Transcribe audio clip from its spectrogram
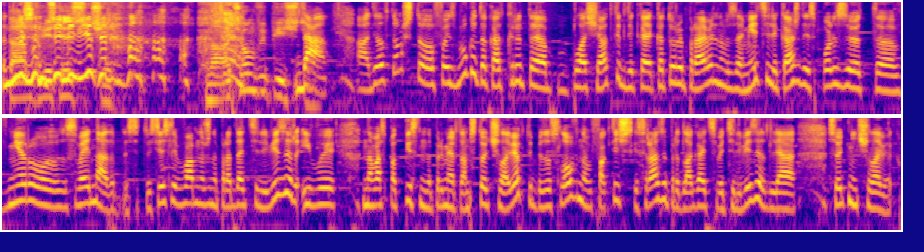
Нужен 2000. телевизор. Но о чем вы пишете? Да. А, дело в том, что Facebook это открытая площадка, где, которую, правильно вы заметили, каждый использует э, в меру своей надобности. То есть, если вам нужно продать телевизор, и вы на вас подписано, например, там 100 человек, то, безусловно, вы фактически сразу предлагаете свой телевизор для сотни человек.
